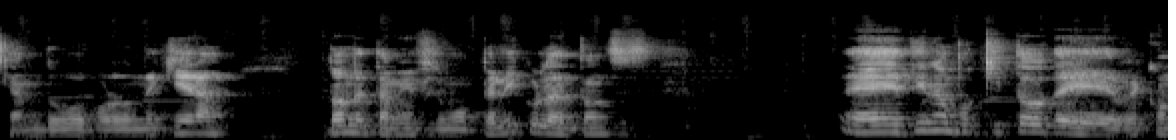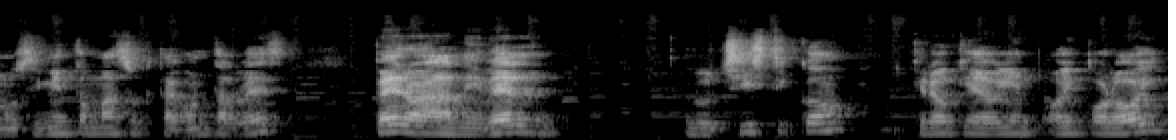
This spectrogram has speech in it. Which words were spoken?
que anduvo por donde quiera, donde también filmó películas, entonces eh, tiene un poquito de reconocimiento más Octagon tal vez, pero a nivel luchístico, creo que hoy, hoy por hoy,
